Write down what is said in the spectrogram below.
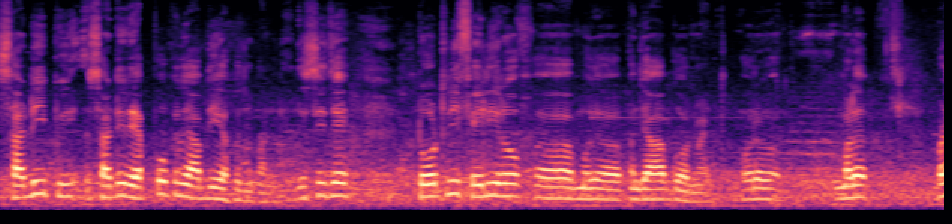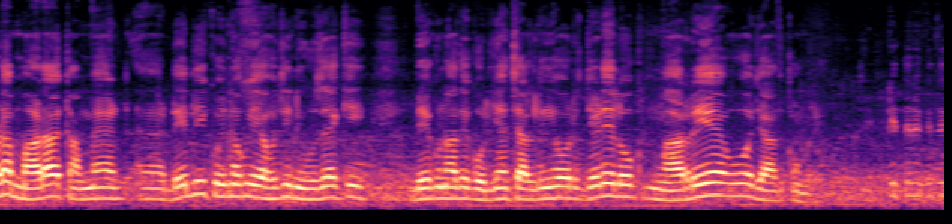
ਸਾਡੀ ਸਾਡੀ ਰੈਪੋ ਪੰਜਾਬ ਦੀ ਇਹੋ ਜਿਹੀ ਬਣ ਗਈ। This is a totally failure of Punjab government ਔਰ ਮਤਲਬ ਬੜਾ ਮਾੜਾ ਕੰਮ ਹੈ। ਡੇਲੀ ਕੋਈ ਨਾ ਕੋਈ ਇਹੋ ਜਿਹੀ ਨਿਊਜ਼ ਹੈ ਕਿ ਬੇਗੁਨਾਹ ਦੇ ਗੋਲੀਆਂ ਚੱਲ ਰਹੀਆਂ ਔਰ ਜਿਹੜੇ ਲੋਕ ਮਾਰ ਰਹੇ ਆ ਉਹ ਆਜ਼ਾਦ ਘੁੰਮ ਰਹੇ। ਕਿਤੇ ਨਾ ਕਿਤੇ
